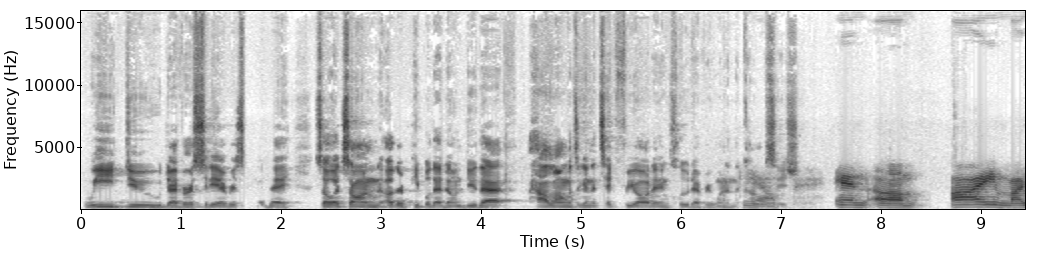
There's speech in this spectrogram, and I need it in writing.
We do diversity every single day so it's on other people that don't do that. How long is it going to take for you all to include everyone in the conversation? Yeah. and um, I, my,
